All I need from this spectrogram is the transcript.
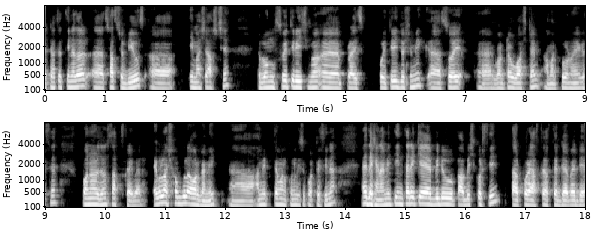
এটা হচ্ছে তিন হাজার সাতশো ভিউজ এই মাসে আসছে এবং ছয়ত্রিশ প্রাইস পঁয়ত্রিশ দশমিক ছয় ঘণ্টা ওয়াচ টাইম আমার পূরণ হয়ে গেছে। পনেরো জন সাবস্ক্রাইবার এগুলো সবগুলো অর্গানিক আমি তেমন কোনো কিছু করতেছি না। এই দেখেন, আমি তিন তারিখে ভিডিও পাবলিশ করছি, তারপরে আস্তে আস্তে ডে বাই ডে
